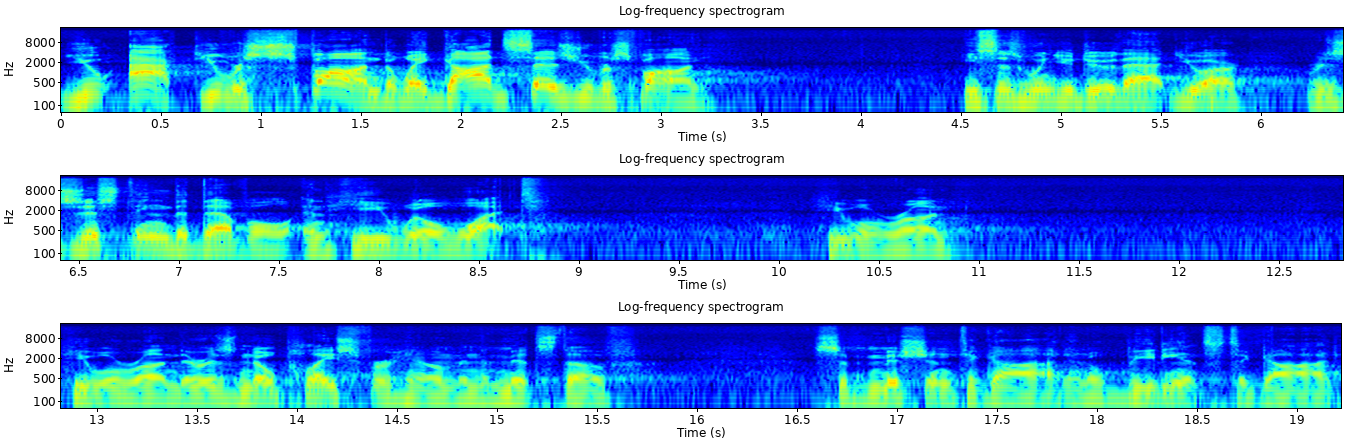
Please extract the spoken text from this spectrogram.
you act, you respond the way God says you respond. He says, when you do that, you are resisting the devil and he will what? He will run he will run. There is no place for him in the midst of submission to God and obedience to God.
